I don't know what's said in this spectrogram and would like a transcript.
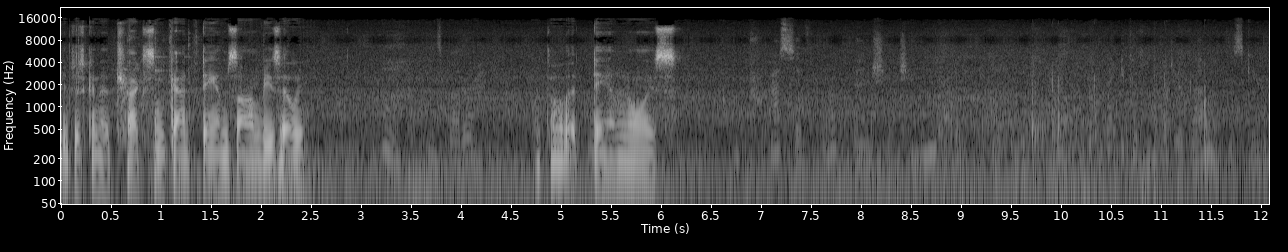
You're just gonna attract some goddamn zombies, Ellie all that damn noise. Impressive workbench, Eugene. I bet you could mod your gun with this gear.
